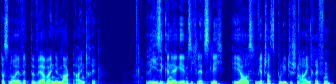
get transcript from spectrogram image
dass neue Wettbewerber in den Markt eintreten. Risiken ergeben sich letztlich eher aus wirtschaftspolitischen Eingriffen,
